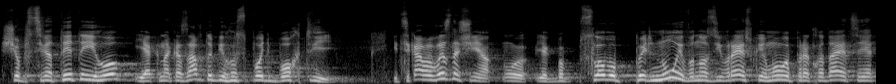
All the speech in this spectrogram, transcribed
щоб святити його, як наказав тобі Господь Бог твій. І цікаве визначення, ну, якби слово пильнуй, воно з єврейської мови перекладається як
